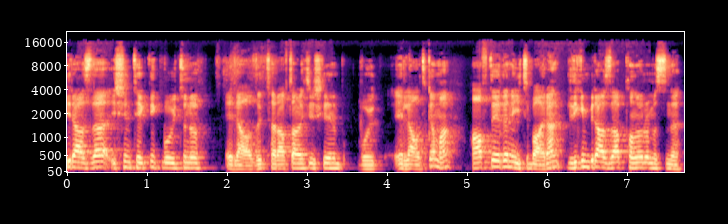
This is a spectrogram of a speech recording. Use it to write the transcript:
biraz da işin teknik boyutunu ele aldık. Taraftarlık ilişkilerini ele aldık ama haftayadan itibaren ligin biraz daha panoramasını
